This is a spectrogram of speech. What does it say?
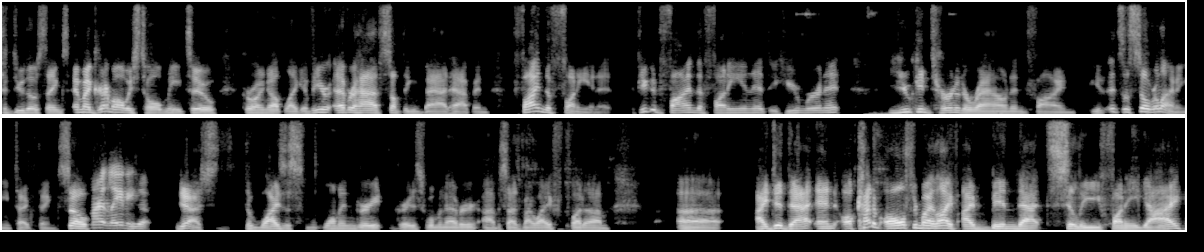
to do those things. And my grandma always told me too, growing up, like if you ever have something bad happen, find the funny in it. If you could find the funny in it, the humor in it, you can turn it around and find it's a silver lining type thing. So Smart lady. Yeah. yeah, she's the wisest woman, great, greatest woman ever, uh, besides my wife. But um, uh, I did that, and all kind of all through my life, I've been that silly, funny guy,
